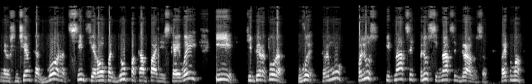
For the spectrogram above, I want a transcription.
Мирошниченко, город Симферополь, группа компании Skyway и температура в Крыму плюс 15, плюс 17 градусов. Поэтому,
